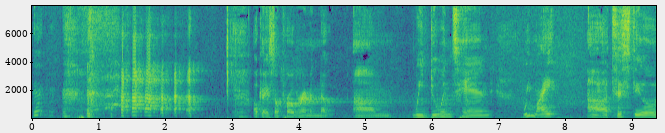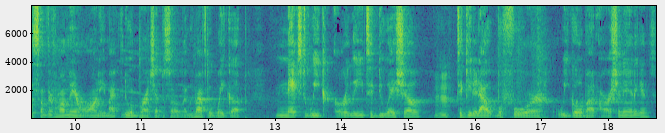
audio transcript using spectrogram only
okay, so programming note. Um, we do intend, we might, uh, to steal something from my man Ronnie, we might have to do a brunch episode. Like, we might have to wake up next week early to do a show to get it out before we go about our shenanigans.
